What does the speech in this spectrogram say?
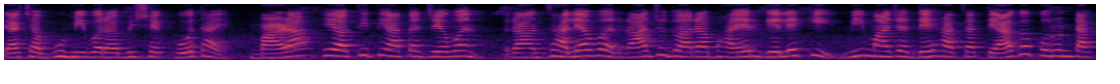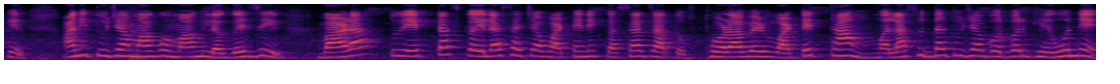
त्याच्या भूमीवर अभिषेक होत आहे. बाळा हे अतिथी आता जेवण रा झाल्यावर राजद्वारा बाहेर गेले की मी माझ्या देहाचा त्याग करून टाकेल आणि तुझ्या मागोमाग लगेच येईल. बाळा तू एकटाच कैलासाच्या वाटेने कसा जातोस? थोडा वेळ वाटेत थांब. मलासुद्धा तुझ्याबरोबर घेऊन ये.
